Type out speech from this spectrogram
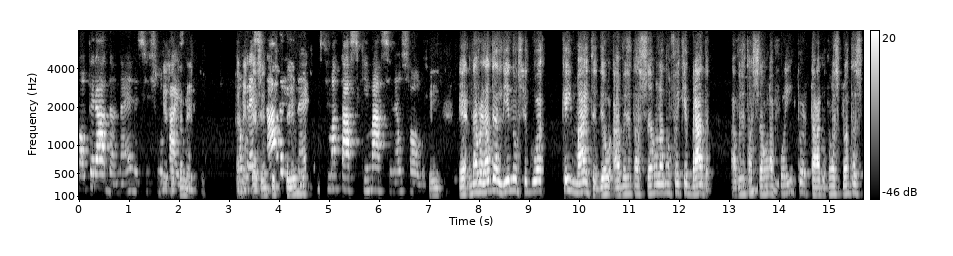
alterada, né? Nesses locais. Exatamente. Não cresce nada ali, né? Como se matasse, queimasse né, o solo. Sim. É, na verdade, ali não chegou a queimar, entendeu? A vegetação ela não foi quebrada, a vegetação ela foi entortada. Então, as plantas,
